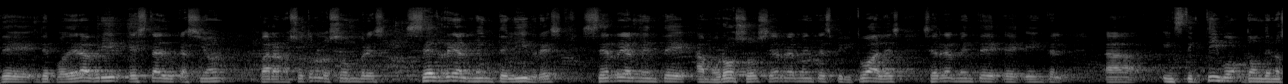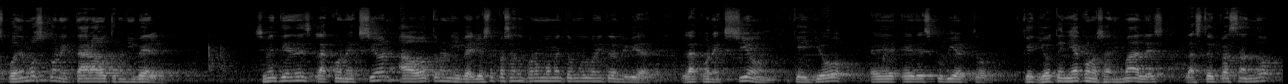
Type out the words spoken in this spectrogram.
de, de poder abrir esta educación para nosotros los hombres, ser realmente libres, ser realmente amorosos, ser realmente espirituales, ser realmente eh, eh, intel- ah, instintivo, donde nos podemos conectar a otro nivel. ¿Sí me entiendes? La conexión a otro nivel. Yo estoy pasando por un momento muy bonito de mi vida. La conexión que yo he, he descubierto, que yo tenía con los animales, la estoy pasando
